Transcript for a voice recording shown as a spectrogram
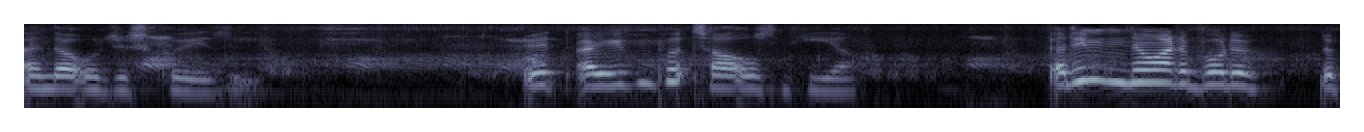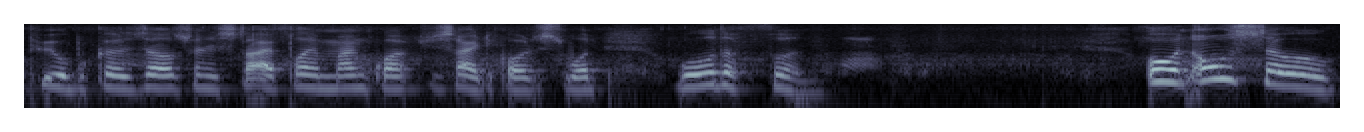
and that was just crazy. It, I even put tiles in here. I didn't know how to build a, the pool because that was when I started playing Minecraft. I decided to go this one. World of Fun. Oh, and also,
